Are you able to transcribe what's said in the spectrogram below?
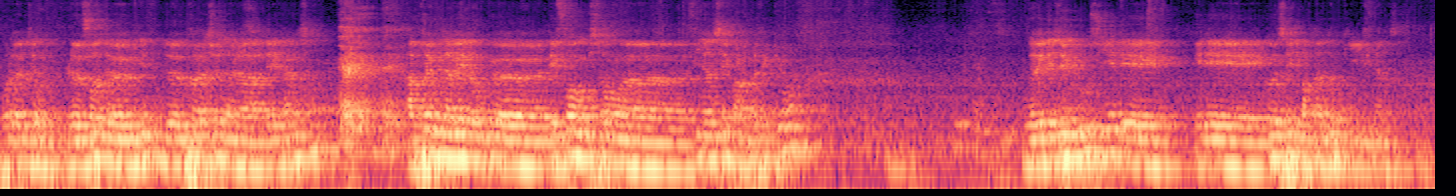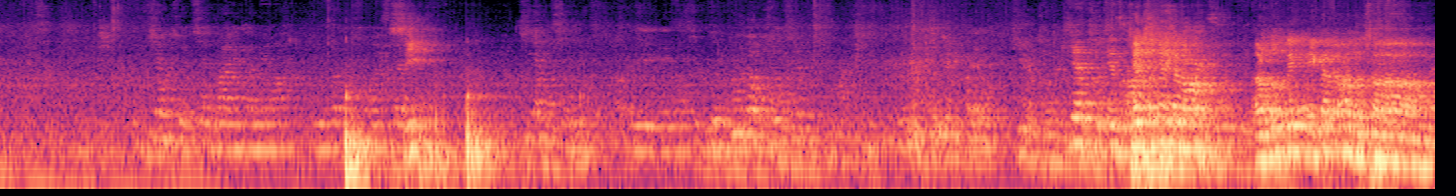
pour le, le fonds de, prévention de la délinquance. Après, vous avez donc euh, des fonds qui sont financés par la préfecture. Vous avez des élus aussi et des, et des conseils départementaux qui financent. Qui entretiendra les caméras une fois Si. Qui entretiendra Qui entretient les caméras Alors donc les, les caméras, donc ça,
